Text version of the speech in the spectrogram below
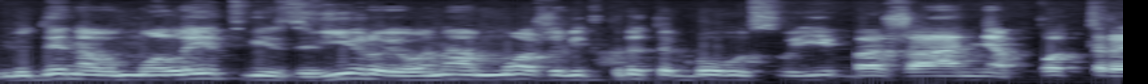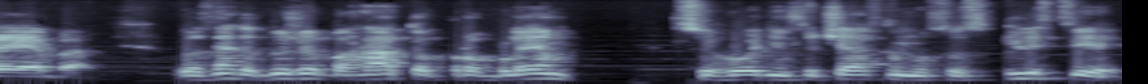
Людина в молитві з вірою вона може відкрити Богу свої бажання, потреби. Ви знаєте, дуже багато проблем сьогодні в сучасному суспільстві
